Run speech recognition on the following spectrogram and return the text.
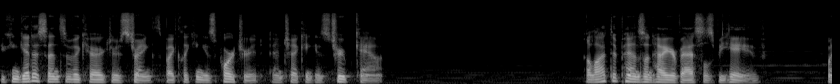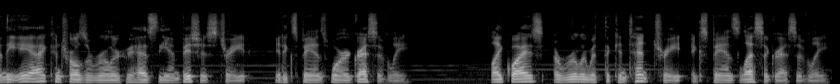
You can get a sense of a character's strength by clicking his portrait and checking his troop count. A lot depends on how your vassals behave. When the AI controls a ruler who has the ambitious trait, it expands more aggressively. Likewise, a ruler with the content trait expands less aggressively.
